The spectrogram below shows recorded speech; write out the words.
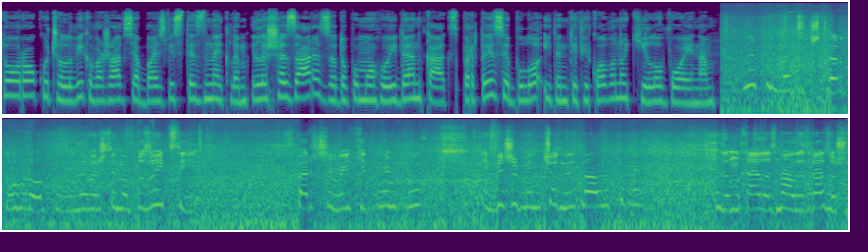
року чоловік вважався безвісти зниклим, і лише зараз, за допомогою ДНК експертизи, було ідентифіковано тіло воїна. липні 24-го року вони вийшли на позиції. Перший вихід них був. І більше ми нічого не знали про них. За Михайла знали зразу, що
